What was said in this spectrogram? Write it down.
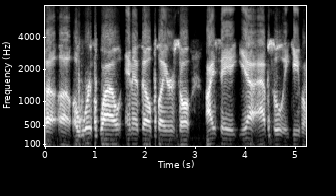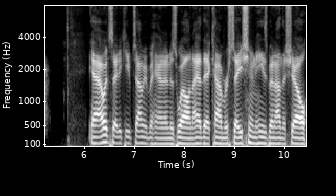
a, a worthwhile NFL player. So I say, yeah, absolutely, keep him. Yeah, I would say to keep Tommy Bohanon as well. And I had that conversation. He's been on the show.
